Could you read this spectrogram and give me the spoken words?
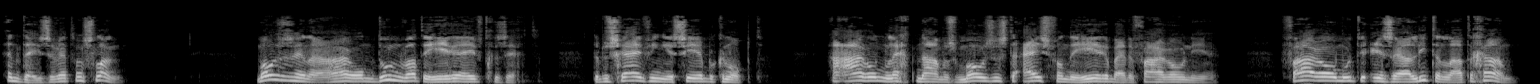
en deze werd een slang. Mozes en Aaron doen wat de Heere heeft gezegd. De beschrijving is zeer beknopt. Aaron legt namens Mozes de eis van de Heere bij de farao neer. Farao moet de Israëlieten laten gaan.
